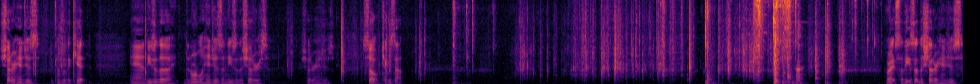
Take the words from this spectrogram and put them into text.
shutter hinges. It comes with a kit and these are the, the normal hinges and these are the shutters, shutter hinges. So check this out. All right, so these are the shutter hinges.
